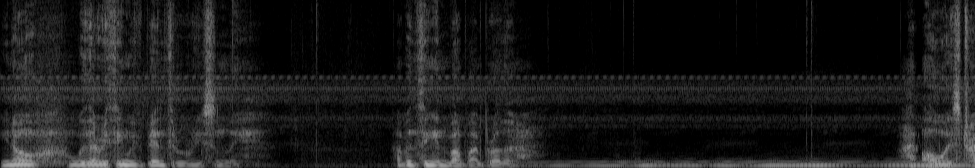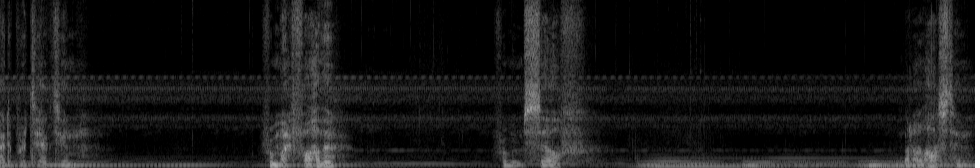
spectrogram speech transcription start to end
You know, with everything we've been through recently, I've been thinking about my brother. I always tried to protect him. From my father. From himself. But I lost him.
